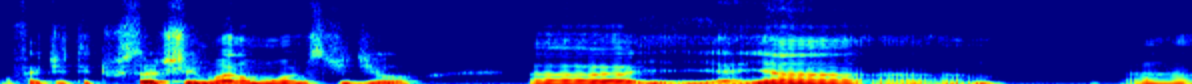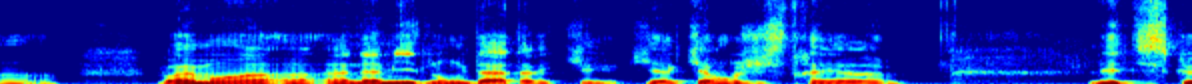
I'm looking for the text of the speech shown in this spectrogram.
en fait j'étais tout seul chez moi dans mon home studio. Il y, a un, vraiment un, ami de longue date avec qui, qui, a, qui a, enregistré les disques.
